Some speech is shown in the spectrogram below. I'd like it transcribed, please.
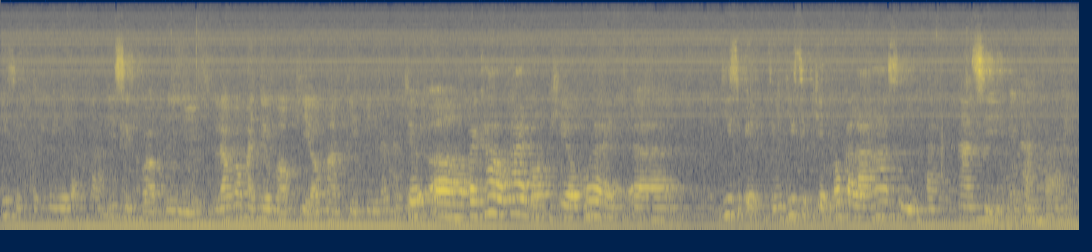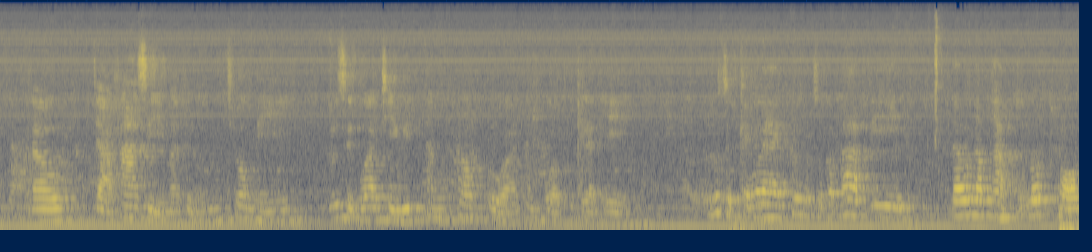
20กว่าปีแล้วค่ะ20 กว่าปี แล้วก็มาเจอหมอเขียวมากี่ปีแล้วคะเจอเอ่อไปเข้าค่ายหมอเขียวเมื่อเอ่อ21ถึง27มกราคม54 ค่ะ54นะคะเราจาก 54 มาถึงช่วงนี้ รู้สึกว่าชีวิตทั้งครอบครัวทั้งตัวพี่เดือนเอง รู้สึกแข็งแรงขึ้นสุขภาพดี แล้วน้ำหนักลดผอม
